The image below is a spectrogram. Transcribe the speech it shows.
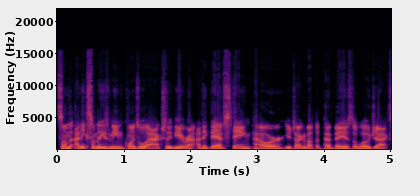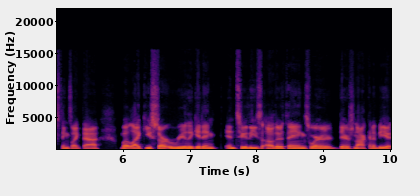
some I think some of these meme coins will actually be around. I think they have staying power. You're talking about the Pepes, the Wojaks, things like that. But like you start really getting into these other things where there's not going to be a,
